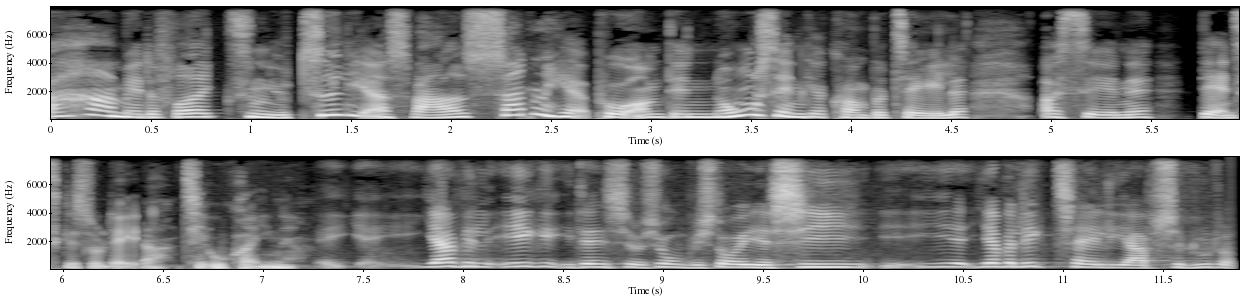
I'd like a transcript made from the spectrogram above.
der har Mette Frederiksen jo tidligere svaret sådan her på, om det nogensinde kan komme på tale at sende danske soldater til Ukraine. Jeg vil ikke i den situation, vi står i, at sige, jeg vil ikke tale i absolutter.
